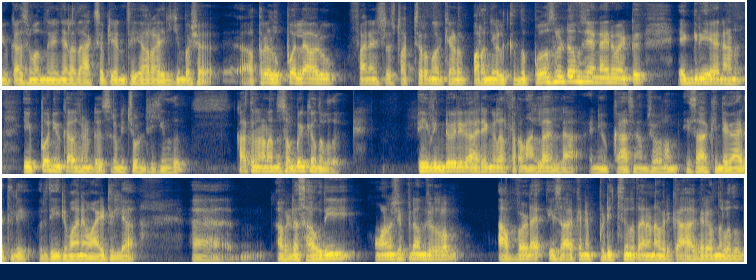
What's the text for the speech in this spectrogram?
ന്യൂക്കാസിൽ വന്നു കഴിഞ്ഞാൽ അത് ആക്സെപ്റ്റ് ചെയ്യാൻ തയ്യാറായിരിക്കും. പക്ഷേ അത്ര എളുപ്പമല്ല ആ ഒരു ഫൈനാൻഷ്യൽ സ്ട്രക്ചർ എന്നൊക്കെയാണ് പറഞ്ഞു കേൾക്കുന്നത്. പേഴ്സണൽ ടേംസ് ഞാൻ അതിനുമായിട്ട് എഗ്രി ചെയ്യാനാണ് ഇപ്പോൾ ന്യൂക്കാസിനായിട്ട് ശ്രമിച്ചുകൊണ്ടിരിക്കുന്നത്. കാത്തിനാണ് അത് സംഭവിക്കുമെന്നുള്ളത് ഈ വിൻഡോയിൽ കാര്യങ്ങൾ അത്ര നല്ലതല്ല. ന്യൂക്കാസിനെ സംബന്ധിച്ചോളം ഇസാക്കിന്റെ കാര്യത്തിൽ ഒരു തീരുമാനമായിട്ടില്ല. അവരുടെ സൗദി ഓണർഷിപ്പിനെ സംബന്ധിച്ചിടത്തോളം അവിടെ ഇസാക്കിനെ പിടിച്ചു നിർത്താനാണ് അവർക്ക് ആഗ്രഹം എന്നുള്ളതും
